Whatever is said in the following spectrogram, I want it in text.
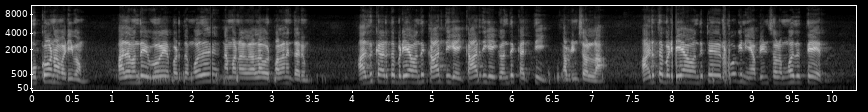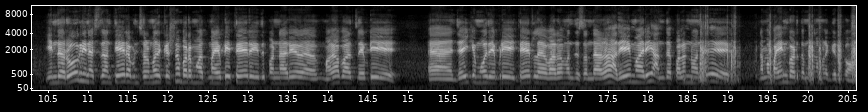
முக்கோண வடிவம். அதை வந்து உபயோகப்படுத்தும் போது நம்ம நல்ல ஒரு பலனை தரும். அதுக்கு அடுத்தபடியா வந்து கார்த்திகை. கார்த்திகைக்கு வந்து கத்தி அப்படின்னு சொல்லலாம். அடுத்தபடியா வந்துட்டு ரோகிணி அப்படின்னு சொல்லும் போது தேர். இந்த ரோகிணி நட்சத்திரம் தேர் அப்படின்னு சொல்லும்போது கிருஷ்ண பரமாத்மா எப்படி தேர் இது பண்ணாரு மகாபாரத்தில் எப்படி ஜெயிக்கும் போது எப்படி தேர்ல வர வந்து சொன்னாரோ அதே மாதிரி அந்த பலன் வந்து நம்ம பயன்படுத்தும் போது நம்மளுக்கு இருக்கும்.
